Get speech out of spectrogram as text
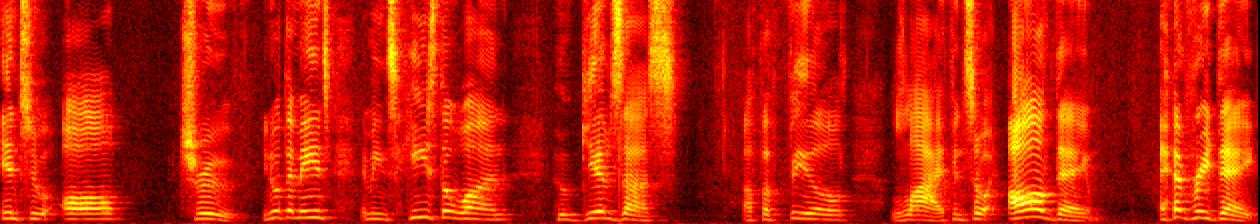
into all truth. You know what that means? It means He's the one who gives us a fulfilled life. And so all day, every day,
